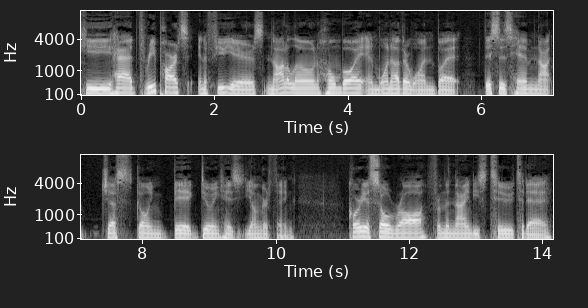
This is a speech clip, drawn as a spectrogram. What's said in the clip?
he had three parts in a few years, Not Alone, Homeboy, and one other one, but this is him not just going big, doing his younger thing. Corey is so raw from the 90s to today.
